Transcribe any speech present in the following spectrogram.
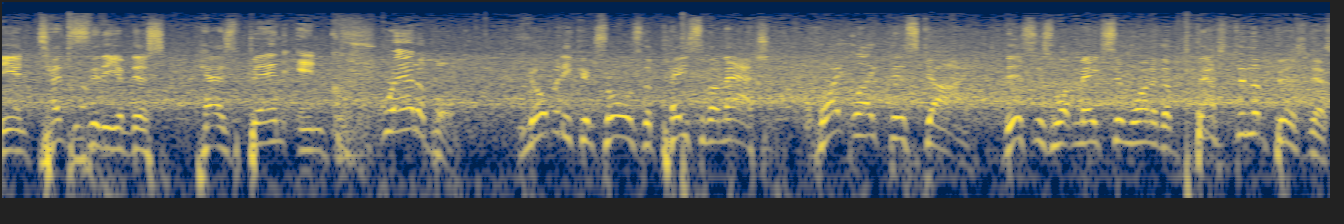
The intensity of this has been incredible. Nobody controls the pace of a match quite like this guy. This is what makes him one of the best in the business.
